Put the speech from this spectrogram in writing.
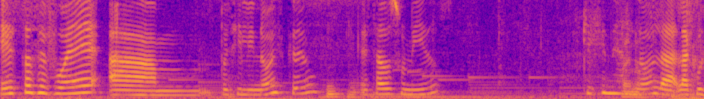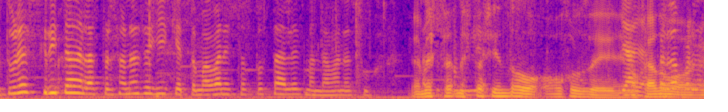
Esta se fue a pues Illinois, creo, Estados Unidos. Qué genial, Bueno. ¿no? La, la cultura escrita de las personas de allí que tomaban estas postales mandaban a su me está, me está familiares. haciendo ojos de Ya, ya, enojado perdón, perdón.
